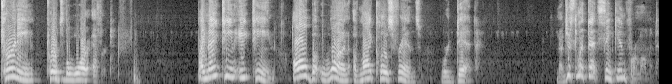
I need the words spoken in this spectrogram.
turning towards the war effort. By 1918, all but one of my close friends were dead. Now just let that sink in for a moment.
